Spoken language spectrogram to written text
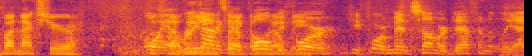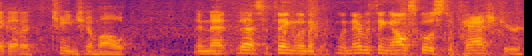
But next year, Oh yeah, we gotta get a bull he'll be- before, before midsummer, definitely, I gotta change him out. And that, that's the thing, when the, when everything else goes to pasture,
